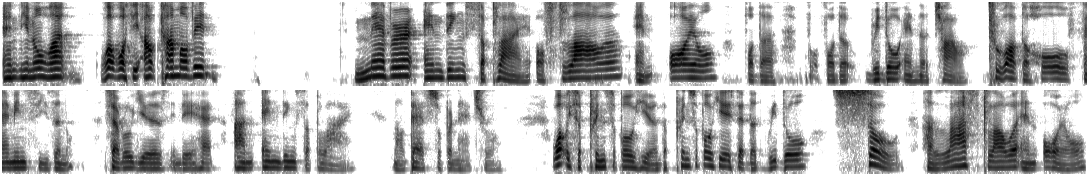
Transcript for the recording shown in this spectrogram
And you know what? What was the outcome of it? never ending supply of flour and oil for the, for, for the widow and her child throughout the whole famine season, several years, and they had unending supply. Now that's supernatural. What is the principle here? The principle here is that the widow sowed her last flour and oil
